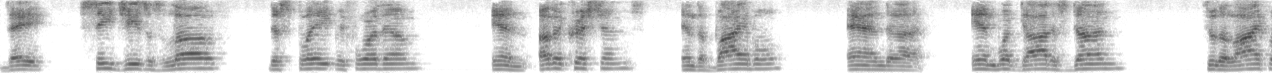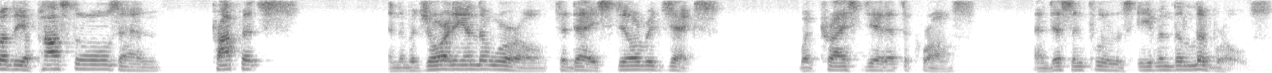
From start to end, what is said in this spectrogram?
They see Jesus' love displayed before them in other Christians, in the Bible, and uh, in what God has done through the life of the apostles and prophets and the majority in the world today still rejects what Christ did at the cross. And this includes even the liberals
